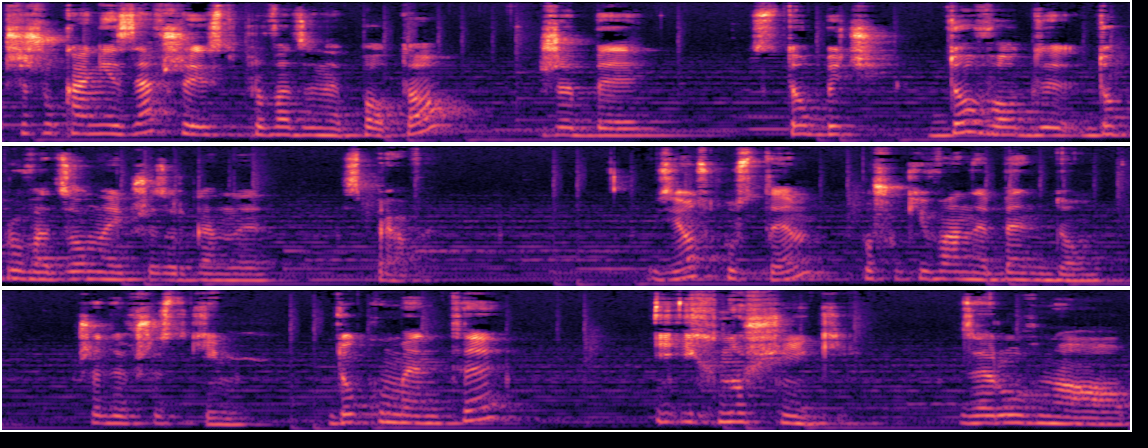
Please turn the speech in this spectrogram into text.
przeszukanie zawsze jest prowadzone po to, żeby zdobyć dowody doprowadzonej przez organy sprawy. W związku z tym poszukiwane będą przede wszystkim dokumenty i ich nośniki, zarówno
